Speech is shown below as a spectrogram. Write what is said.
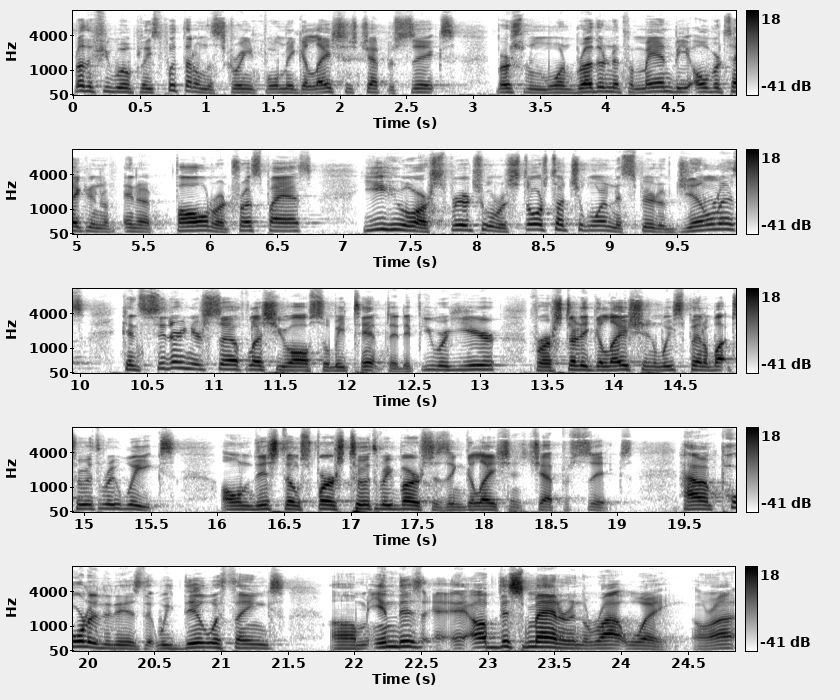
Brother, if you will, please put that on the screen for me. Galatians chapter 6, verse 1. Brethren, if a man be overtaken in a, in a fault or a trespass, ye who are spiritual, restore such a one in the spirit of gentleness, considering yourself, lest you also be tempted. If you were here for our study Galatians, we spent about two or three weeks on just those first two or three verses in Galatians chapter 6. How important it is that we deal with things um, in this, of this manner in the right way, all right?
